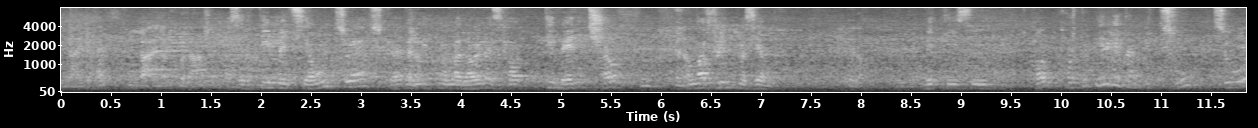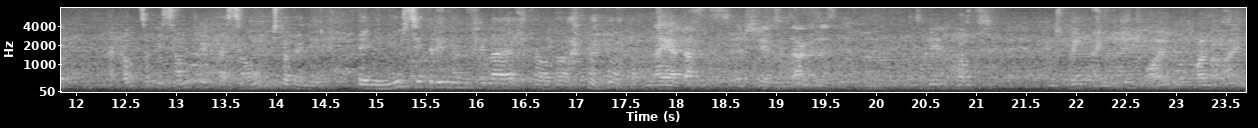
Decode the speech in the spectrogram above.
hineingesetzt, bei einer Collage. also die Dimension zuerst, gell, damit man mal alles hat, die Welt schaffen Genau. und dann fühlt man sie an. Genau. mit diesen. Hast du irgendeinen Bezug zu einer ganz besonderen Person? Ist da deine, deine Musse drinnen vielleicht? Oder? Naja, das ist äh, schwer zu sagen. Also das, Bild kommt, äh, entspringt eigentlich Träumen, Träumereien.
